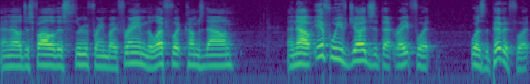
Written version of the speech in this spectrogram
And I'll just follow this through frame by frame. The left foot comes down. And now, if we've judged that that right foot was the pivot foot,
